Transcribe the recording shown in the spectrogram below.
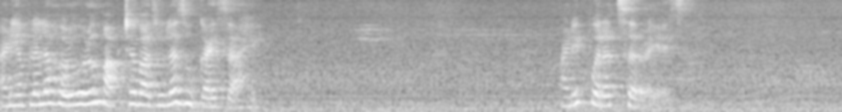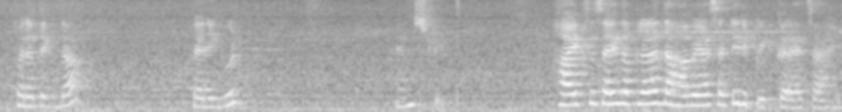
आणि आपल्याला हळूहळू मागच्या बाजूला झुकायचं आहे. आणि परत सरळ यायचं परत एकदा व्हेरी गुड अँड स्ट्रीट हा एक्सरसाइज आपल्याला दहा वेळासाठी रिपीट करायचा आहे.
